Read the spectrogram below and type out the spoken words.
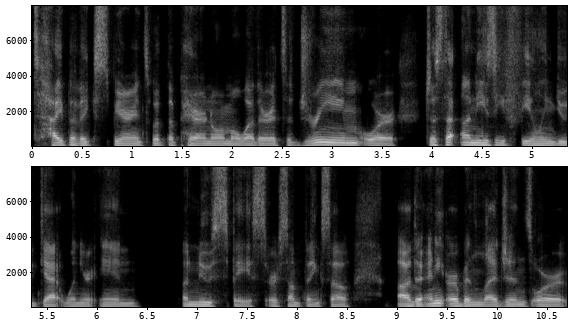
type of experience with the paranormal, whether it's a dream or just that uneasy feeling you get when you're in a new space or something. So, are there any urban legends or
